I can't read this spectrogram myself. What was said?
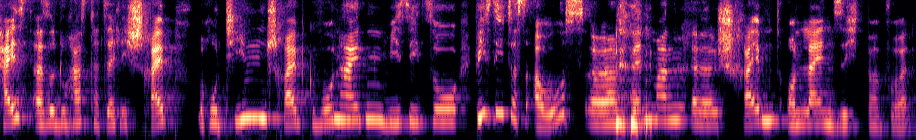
Heißt also, du hast tatsächlich Schreibroutinen, Schreibgewohnheiten. Wie sieht so, wie sieht das aus, äh, wenn man äh, schreibend online sichtbar wird?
